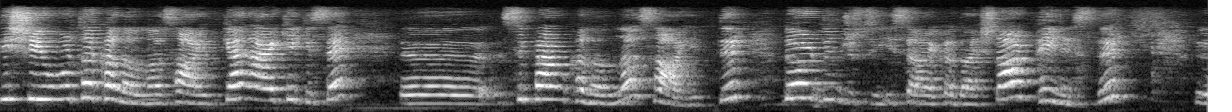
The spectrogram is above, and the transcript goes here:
Dişi yumurta kanalına sahipken erkek ise e, sperm kanalına sahiptir. Dördüncüsü ise arkadaşlar penistir. E,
